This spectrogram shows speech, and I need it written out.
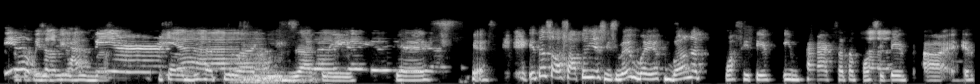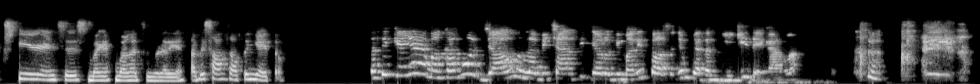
Iya, yeah, bisa lebih happier. Bisa yeah. lebih happy lagi, exactly. Yeah, yeah, yeah, yes, yes. Itu salah satunya sih. Sebenarnya banyak banget positif impact atau positif uh, experiences banyak banget sebenarnya. Tapi salah satunya itu. Tapi kayaknya emang kamu jauh lebih cantik, jauh lebih manis kalau senyum kelihatan gigi deh, Carla.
